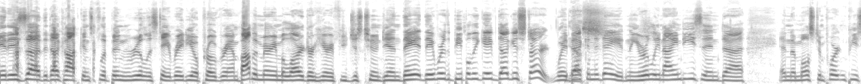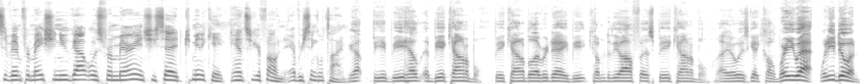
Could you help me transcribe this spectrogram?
it is uh, the Doug Hopkins Flippin' Real Estate Radio program. Bob and Mary Millard are here. If you just tuned in, they they were the people that gave Doug his start way back in the day in the early '90s, and uh, and the most important piece of information you got was from Mary, and she said, "Communicate, answer your phone every single time." Yep. Be be held. Be accountable. Be accountable every day. Be come to the office. Be accountable. I always get called. Where are you at? What are you doing?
